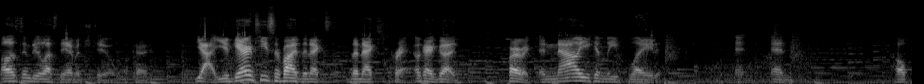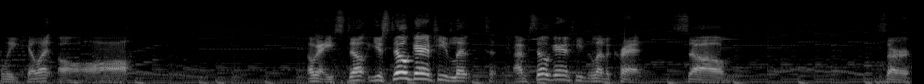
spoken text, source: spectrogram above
Oh, it's gonna do less damage too. Okay. Yeah, you guarantee survive the next the next crit. Okay, good. Perfect. And now you can leaf blade and, and hopefully kill it. Oh. Okay, you still you still guaranteed live. I'm still guaranteed to live a crit. So surf.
